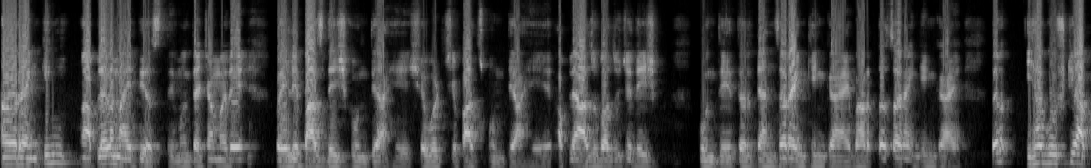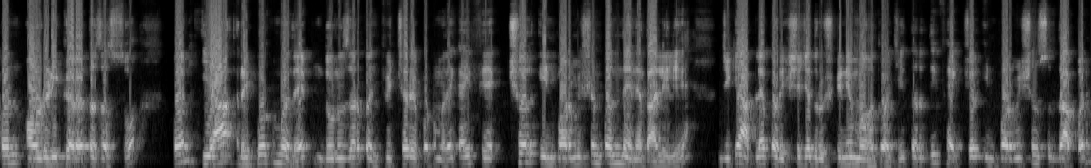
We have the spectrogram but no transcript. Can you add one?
रँकिंग आपल्याला माहिती असते. मग त्याच्यामध्ये पहिले पाच देश कोणते आहे शेवटचे पाच कोणते आहे आपल्या आजूबाजूचे देश कोणते? तर त्यांचा रँकिंग काय? भारताचा रँकिंग काय? तर ह्या गोष्टी आपण ऑलरेडी करतच असतो. पण या रिपोर्टमध्ये दोन हजार पंचवीसच्या रिपोर्टमध्ये काही फॅक्च्युअल इन्फॉर्मेशन पण देण्यात आलेली आहे जी की आपल्या परीक्षेच्या दृष्टीने महत्वाची. तर ती फॅक्च्युअल इन्फॉर्मेशन सुद्धा आपण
